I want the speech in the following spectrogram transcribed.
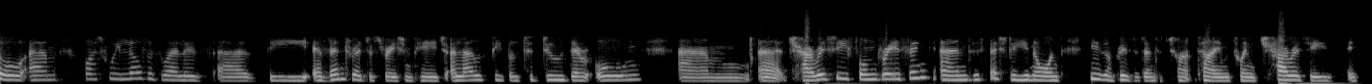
So. Um, what we love as well is uh, the event registration page allows people to do their own um, uh, charity fundraising, and especially you know in these unprecedented ch- times when charities it's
